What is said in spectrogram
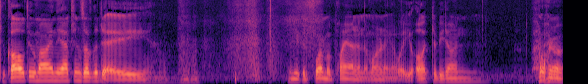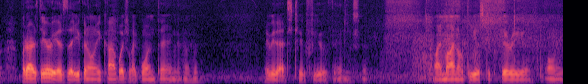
to call to mind the actions of the day? And you could form a plan in the morning of what you ought to be done. But our theory is that you can only accomplish like one thing. Maybe that's too few things. My monotheistic theory of only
